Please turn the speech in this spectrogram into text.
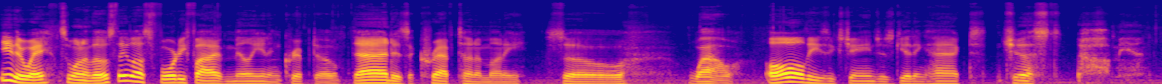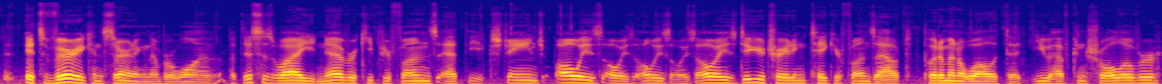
either way, it's one of those. They lost 45 million in crypto. That is a crap ton of money. So, wow all these exchanges getting hacked just oh man. It's very concerning number one but this is why you never keep your funds at the exchange. Always always always always always do your trading take your funds out put them in a wallet that you have control over.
